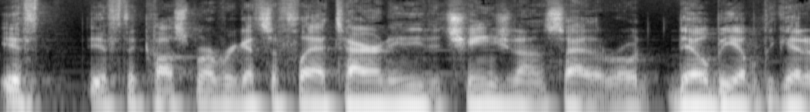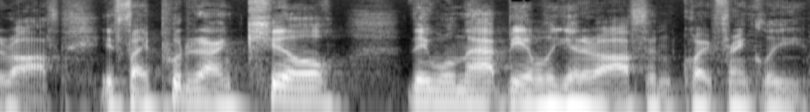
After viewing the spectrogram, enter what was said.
if if the customer ever gets a flat tire and they need to change it on the side of the road, they'll be able to get it off. If I put it on kill, they will not be able to get it off, and quite frankly,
